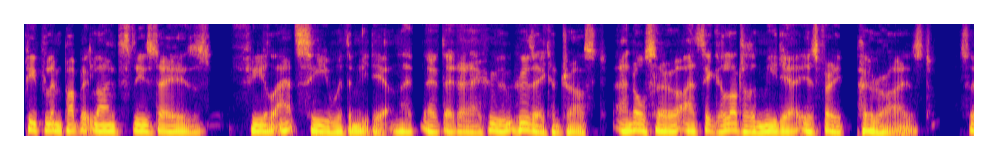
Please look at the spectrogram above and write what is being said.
people in public life these days feel at sea with the media and they, they, don't know who, who they can trust. And also, I think a lot of the media is very polarized. So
